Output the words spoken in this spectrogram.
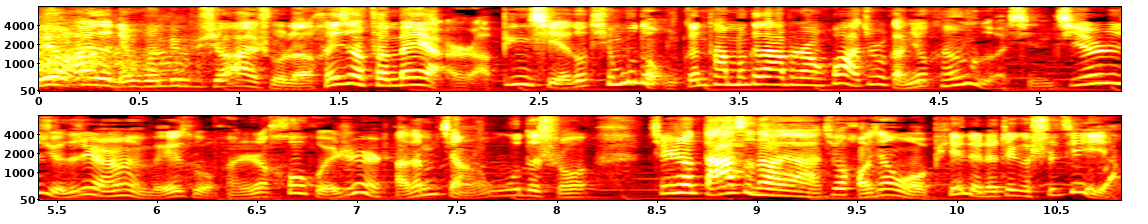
没有爱的灵魂并不需要爱，说了很想翻白眼儿啊，并且都听不懂，跟他们搭不上话，就是感觉很恶心。接着就觉得这人很猥琐，很是后悔认识他。他们讲污的时候，其实想打死他呀，就好像我偏离了这个世界一样。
